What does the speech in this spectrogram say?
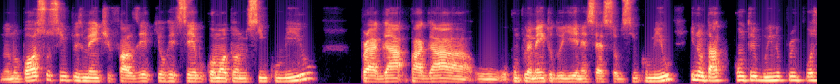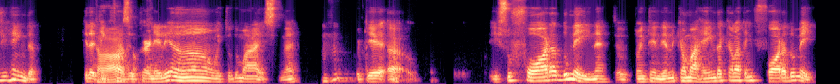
Eu não posso simplesmente fazer que eu recebo como autônomo 5 mil, pagar, pagar o, o, complemento do INSS sobre 5 mil e não está contribuindo para o imposto de renda que daí tá. tem que tá. fazer o carnê-leão e tudo mais, né? Uhum. Porque uh, isso fora do MEI, né? Eu estou entendendo que é uma renda que ela tem fora do MEI.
